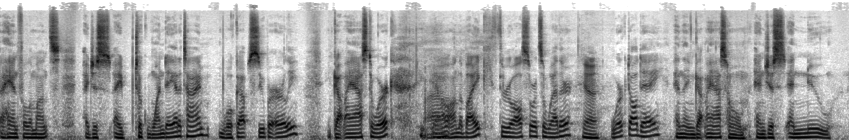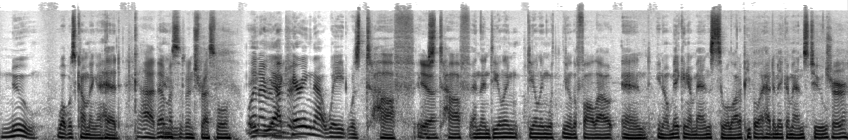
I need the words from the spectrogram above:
a handful of months. I just I took one day at a time. Woke up super early, got my ass to work, you know, on the bike through all sorts of weather. Yeah. Worked all day, and then got my ass home, and just and knew knew what was coming ahead. God, that must have been stressful. Well, and I yeah, remember- carrying that weight was tough. It Yeah. was tough, and then dealing dealing with you know the fallout and you know making amends to a lot of people I had to make amends to. Sure,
